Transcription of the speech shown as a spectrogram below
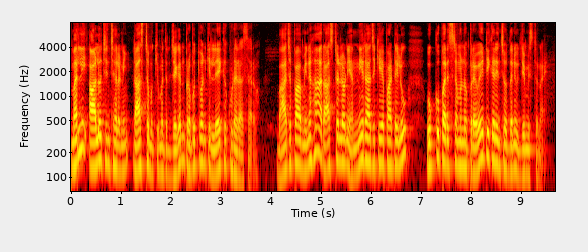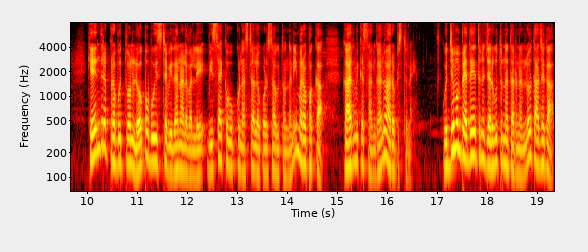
మళ్ళీ ఆలోచించాలని రాష్ట్ర ముఖ్యమంత్రి జగన్ ప్రభుత్వానికి లేఖ కూడా రాశారు. భాజపా మినహా రాష్ట్రంలోని అన్ని రాజకీయ పార్టీలు ఉక్కు పరిశ్రమను ప్రైవేటీకరించొద్దని ఉద్యమిస్తున్నాయి. కేంద్ర ప్రభుత్వం లోపభూయిష్ట విధానాల వల్లే విశాఖ ఉక్కు నష్టాల్లో కొనసాగుతోందని మరోపక్క కార్మిక సంఘాలు ఆరోపిస్తున్నాయి. ఉద్యమం పెద్ద ఎత్తున జరుగుతున్న తరుణంలో తాజాగా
